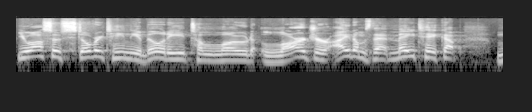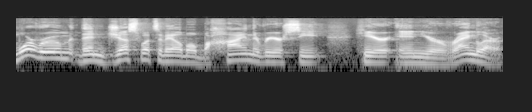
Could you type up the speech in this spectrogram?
you also still retain the ability to load larger items that may take up more room than just what's available behind the rear seat here in your Wrangler.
